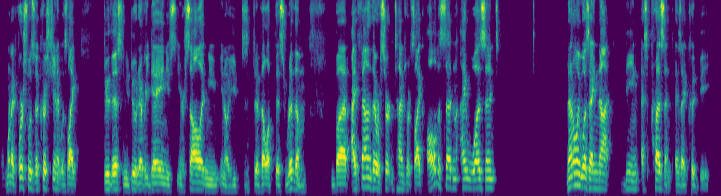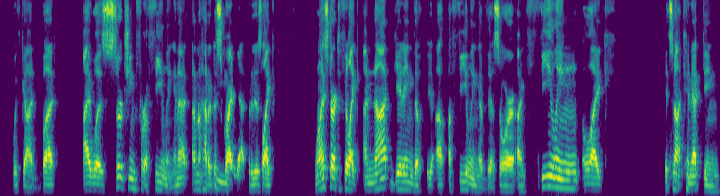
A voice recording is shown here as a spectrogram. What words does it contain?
when I first was a Christian, it was like do this and you do it every day and you, you're solid and you, you know, you just develop this rhythm. But I found there were certain times where it's like all of a sudden I wasn't, not only was I not being as present as I could be with God, but I was searching for a feeling. And I, I don't know how to describe mm-hmm. that, but it is like when I start to feel like I'm not getting the a, a feeling of this, or I'm feeling like it's not connecting,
